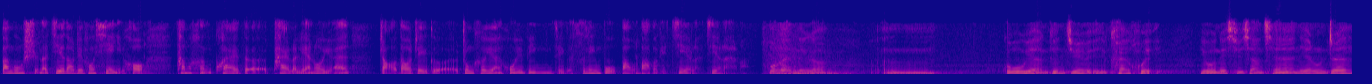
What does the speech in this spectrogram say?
办公室呢接到这封信以后，他们很快的派了联络员找到这个中科院红卫兵这个司令部，把我爸爸给接了，接来了。后来那个，嗯。国务院跟军委开会，有那徐向前、聂荣臻、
